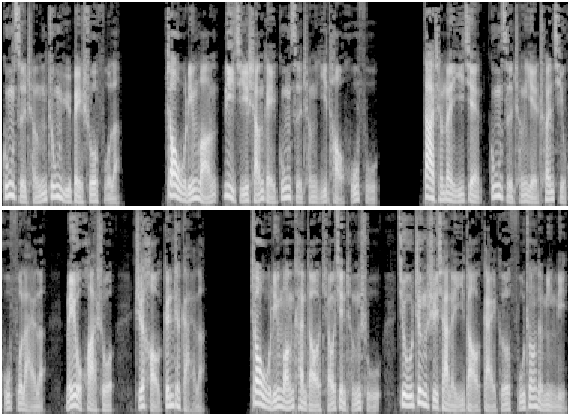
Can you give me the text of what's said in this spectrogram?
公子成终于被说服了，赵武灵王立即赏给公子成一套胡服。大臣们一见公子成也穿起胡服来了，没有话说，只好跟着改了。赵武灵王看到条件成熟，就正式下了一道改革服装的命令。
